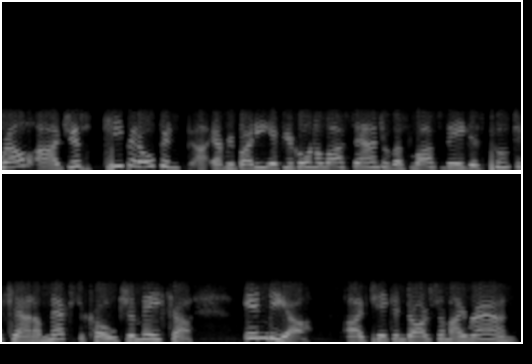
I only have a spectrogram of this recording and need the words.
Well, uh, just keep it open, uh, everybody. If you're going to Los Angeles, Las Vegas, Punta Cana, Mexico, Jamaica, India, I've taken dogs from Iran.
